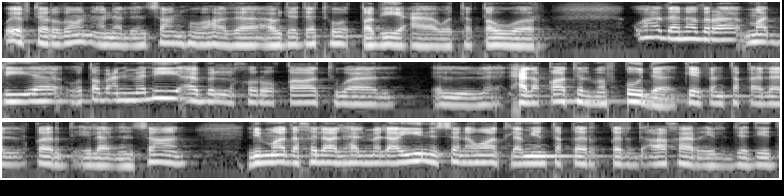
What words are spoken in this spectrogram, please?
ويفترضون أن الإنسان هو هذا أوجدته الطبيعة والتطور. وهذا نظرة مادية وطبعا مليئة بالخروقات والحلقات المفقودة. كيف انتقل القرد إلى الإنسان لماذا خلال هالملايين السنوات لم ينتقل قرد آخر الجديد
